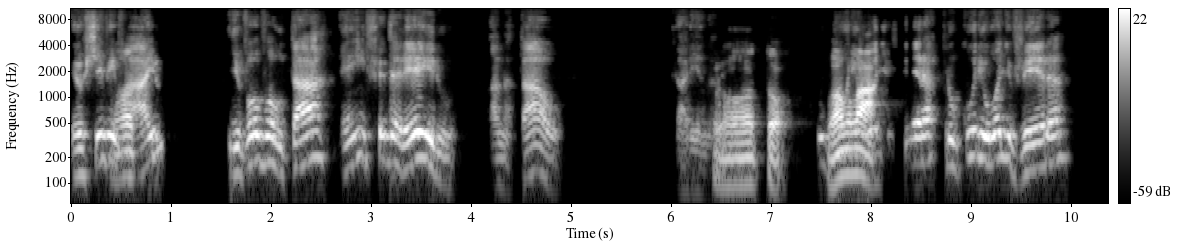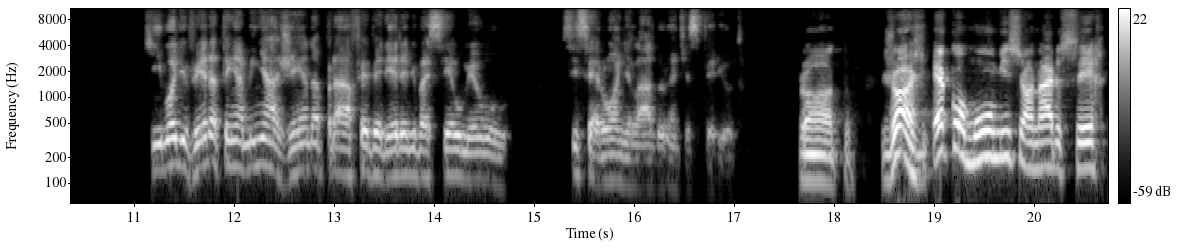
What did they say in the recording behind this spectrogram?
Eu estive Ótimo. em maio e vou voltar em fevereiro a Natal, Karina. Pronto. Vamos lá. Oliveira, procure o Oliveira, que o Oliveira tem a minha agenda para fevereiro, ele vai ser o meu Cicerone lá durante esse período. Pronto. Jorge, é comum um missionário ser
